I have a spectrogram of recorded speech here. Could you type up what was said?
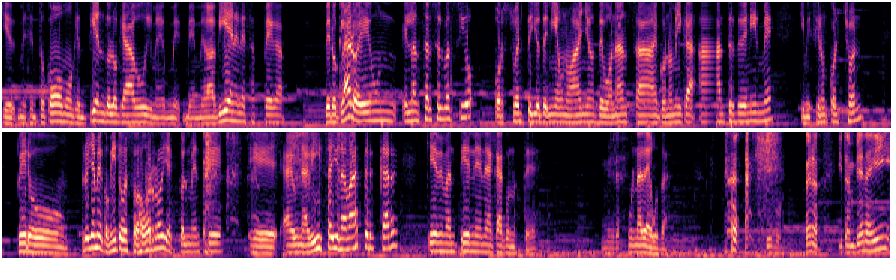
que, me siento cómodo, que entiendo lo que hago y me, me, me va bien en esas pegas. Pero claro, es, un, es lanzarse al vacío. Por suerte yo tenía unos años de bonanza económica antes de venirme, que me hicieron colchón pero, pero ya me comí todo esos ahorros y actualmente eh, hay una Visa y una Mastercard que me mantienen acá con ustedes. Mira. Una deuda. sí, Bueno, y también ahí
